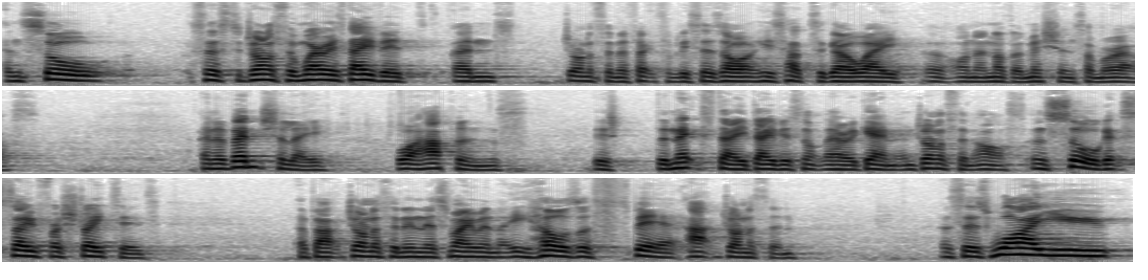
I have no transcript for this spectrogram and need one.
And Saul says to Jonathan, Where is David? And Jonathan effectively says, Oh, he's had to go away uh, on another mission somewhere else. And eventually, what happens is the next day, David's not there again, and Jonathan asks. And Saul gets so frustrated about Jonathan in this moment that he hurls a spear at Jonathan and says, Why are you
